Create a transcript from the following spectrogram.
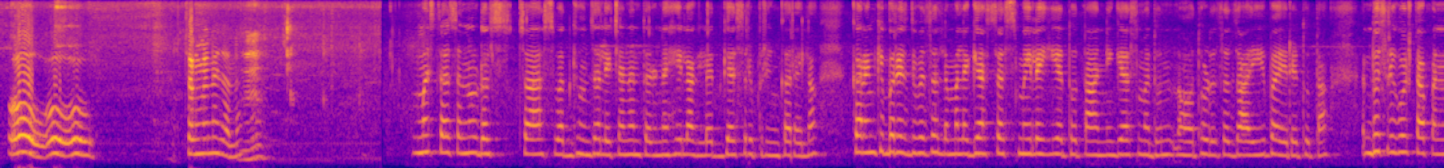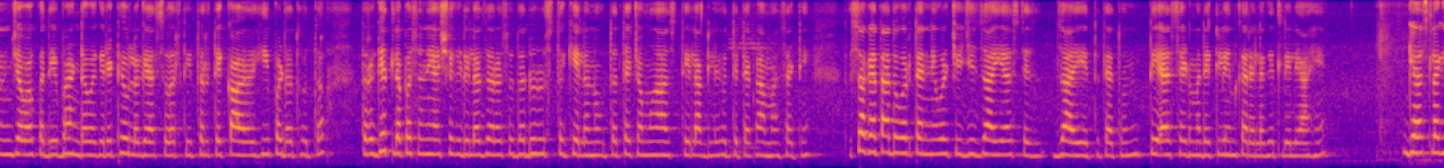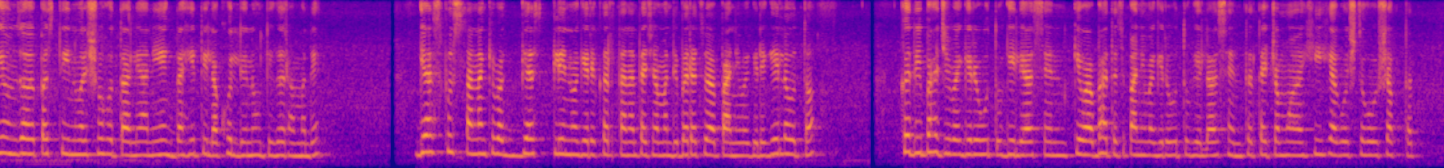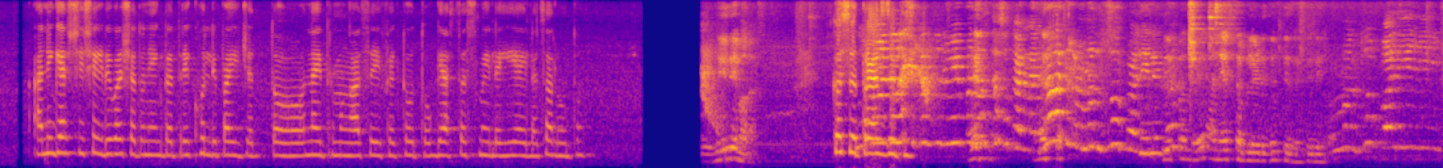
ओ ओ ओ. चांगलं नाही झालं? मस्त असं नूडल्सचा आस्वाद घेऊन झाल्याच्या नंतरनं हे लागलं गॅस रिपेरिंग करायला. कारण की बरेच दिवस झालं मला गॅसचा स्मेलही येत होता आणि गॅसमधून थोडंसं जाळही बाहेर येत होता. दुसरी गोष्ट आपण जेव्हा कधी भांडं वगैरे ठेवलं गॅसवरती तर ते काळही पडत होतं. तर घेतल्यापासून या शेगडीला जरासुद्धा दुरुस्त केलं नव्हतं. त्याच्यामुळं आज ते लागले होते त्या कामासाठी. तर सगळ्यात अगोदर त्यांनी वरची जी जाळी असते जाळी येतं त्यातून ती ॲसिडमध्ये क्लीन करायला घेतलेली आहे. गॅसला घेऊन जवळपास तीन वर्ष होत आले आणि एकदाही तिला खोलली नव्हती घरामध्ये. गॅस पुसताना किंवा गॅस क्लीन वगैरे करताना त्याच्यामध्ये बऱ्याच वेळा पाणी वगैरे गेलं होतं. कधी भाजी वगैरे उतू गेली असेल किंवा भाताचं पाणी वगैरे उतू गेलं असेल तर त्याच्यामुळं ही ह्या गोष्टी होऊ शकतात. आणि गॅसची शेगडी वर्षातून एकदा तरी खोलली पाहिजेत नाहीतर मग असं इफेक्ट होतो. गॅसचा स्मेलही यायला चालू होतो. कसं त्रास देते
